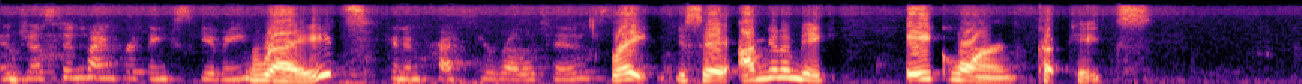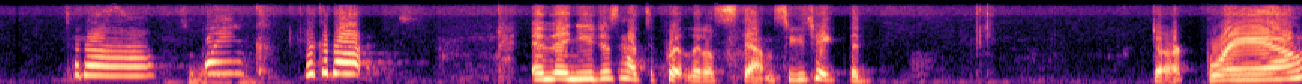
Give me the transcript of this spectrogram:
And just in time for Thanksgiving, Right? can impress your relatives. Right. You say, I'm going to make acorn cupcakes. Ta-da! That's amazing. Boink! Look at that. And then you just have to put little stems. So you take the dark brown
